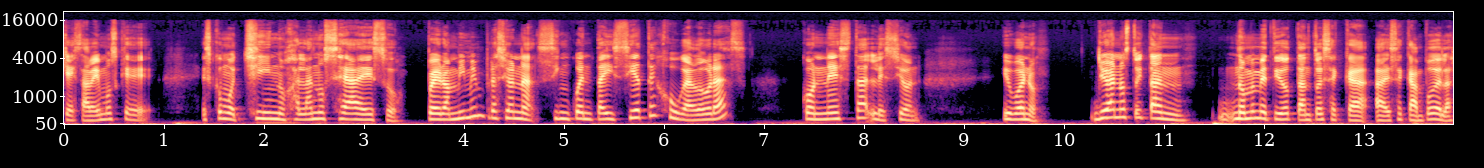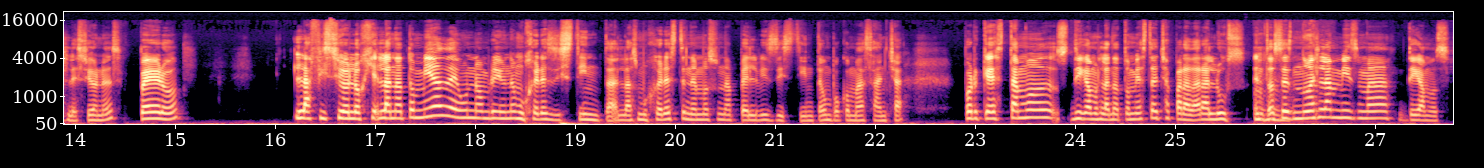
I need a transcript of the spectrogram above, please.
que sabemos que es como chin, ojalá no sea eso. Pero a mí me impresiona 57 jugadoras con esta lesión. Y bueno, yo ya no estoy tan, no me he metido tanto a ese, a ese campo de las lesiones, pero la fisiología, la anatomía de un hombre y una mujer es distinta. Las mujeres tenemos una pelvis distinta, un poco más ancha, porque estamos, digamos, la anatomía está hecha para dar a luz. Entonces no es la misma, digamos,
